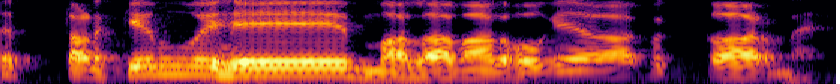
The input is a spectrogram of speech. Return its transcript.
ਤੇ ਤੜਕੇ ਨੂੰ ਇਹ ਮਾਲਾਮਾਲ ਹੋ ਗਿਆ, ਕੋਈ ਕਾਰਨ ਹੈ।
